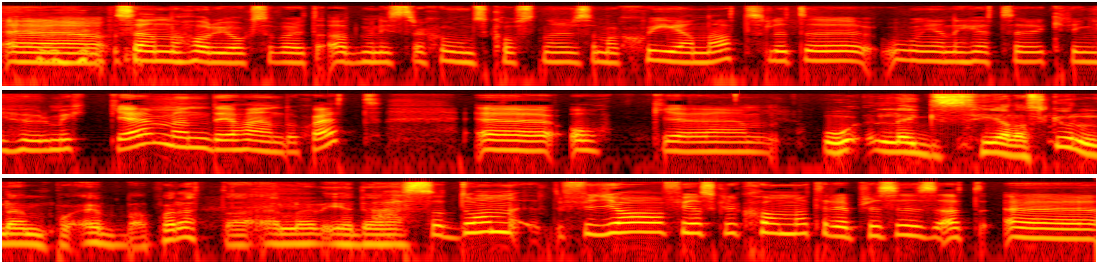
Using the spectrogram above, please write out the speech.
Eh, sen har det ju också varit administrationskostnader som har skenat. Lite oenigheter kring hur mycket men det har ändå skett. Eh, och ehm, Och läggs hela skulden på Ebba på detta eller är det? Alltså de, för jag, för jag skulle komma till det precis att eh,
